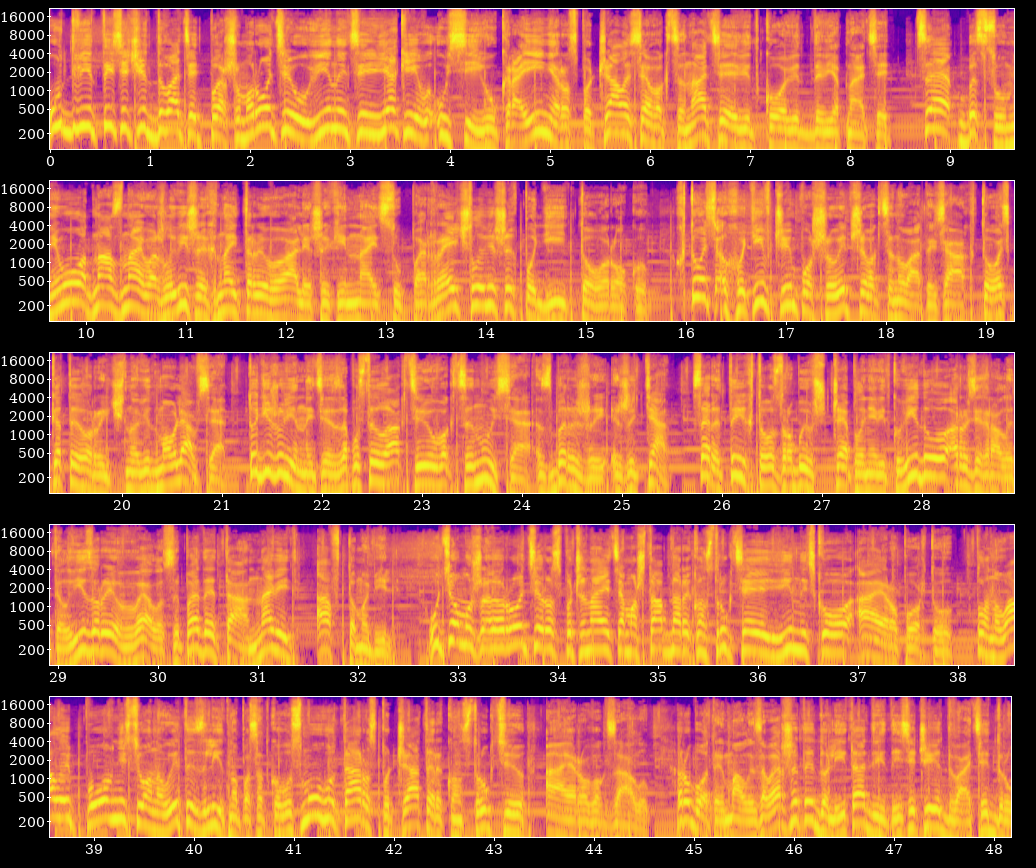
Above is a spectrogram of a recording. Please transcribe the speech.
У 2021 році у Вінниці, як і в усій Україні, розпочалася вакцинація від COVID-19. Це без сумніву одна з найважливіших, найтриваліших і найсуперечливіших подій того року. Хтось хотів чим пошвидше вакцинуватися, а хтось категорично відмовлявся. Тоді ж у Вінниці запустили акцію Вакцинуйся, збережи життя. Серед тих, хто зробив щеплення від ковіду, розіграли телевізори, велосипеди та навіть автомобіль. У цьому ж році розпочинається масштабна реконструкція Вінницького аеропорту. Планували повністю оновити злітно-посадкову смугу та розпочати реконструкцію аеровокзалу. Роботи мали завершити до літа 2022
